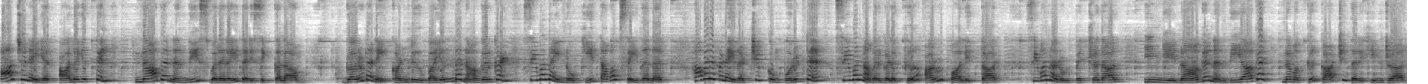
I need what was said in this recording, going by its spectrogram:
ஆஞ்சநேயர் ஆலயத்தில் நாகநந்தீஸ்வரரை தரிசிக்கலாம். கருடனை கண்டு பயந்த நாகர்கள் சிவனை நோக்கி தவம் செய்தனர். அவர்களை ரட்சிக்கும் பொருட்டு சிவன் அவர்களுக்கு அருள் பாலித்தார். சிவன் அருள் பெற்றதால் இங்கே நாக நந்தியாக நமக்கு காட்சி தருகின்றார்.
